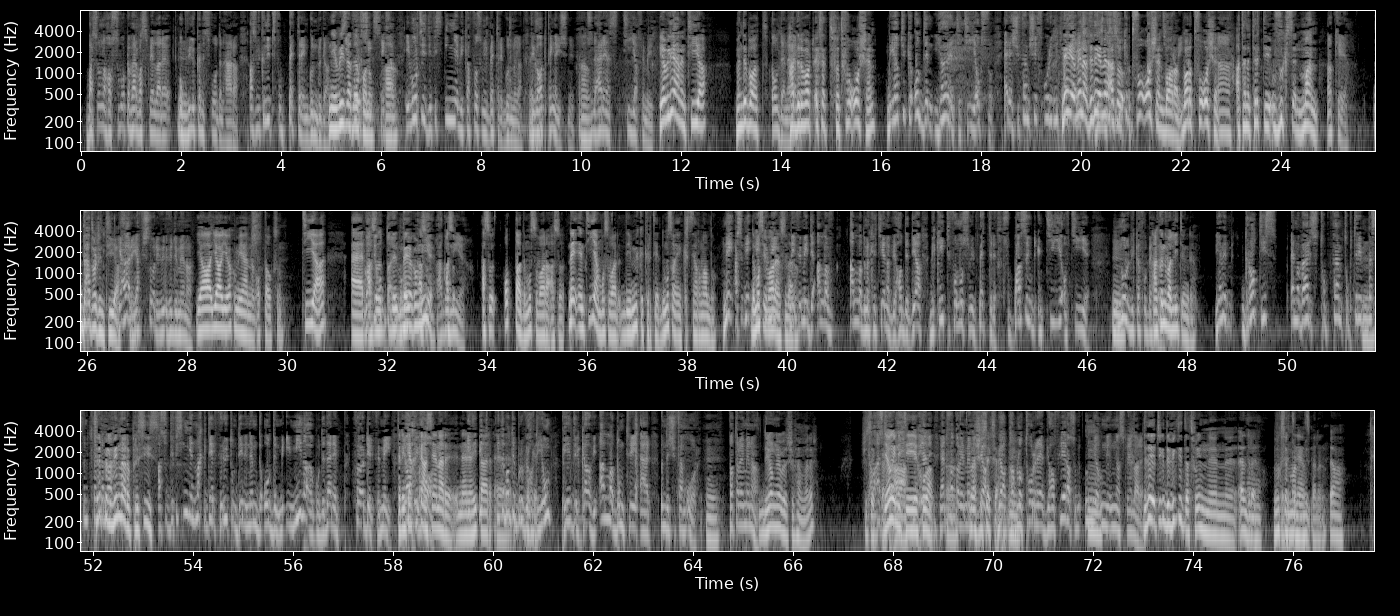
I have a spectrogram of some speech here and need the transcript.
Barcelona har svårt att värva spelare och vi lyckades få den här. Alltså vi kunde inte få bättre än Gundogan. Ni vår upp honom. Exakt. Ja. I vår tid det finns ingen vi kan få som är bättre än Gundogan. För vi har inte pengar just nu. Så det här är en tia för mig. Jag vill ge han en tia. Men det är bara att, Åldern, hade det varit exakt för två år sedan. Men jag tycker åldern gör det till tia också. Är det 25-26-årig Nej jag menar, det är det jag menar. Alltså två år sedan bara. Bara två år sedan. Ja. Att han är 30 och vuxen man. Okej. Det hade varit en tia. Jag hör det, jag förstår hur, hur du menar. Ja, ja, jag kommer ge henne en åtta också. Tia är Gav alltså... åtta? Nej, jag gav alltså, nio. Gav alltså, nio. Alltså åtta, det måste vara alltså... Nej, en tia måste vara... Det är mycket kriterier. Det måste vara en Cristiano Ronaldo. Nej, alltså, nej, Det måste ju vara mig, en sån där. Nej, för mig, det är alla, alla de här kriterierna vi hade. Det är, vi kan inte få någon som är bättre. Så Barca gjorde en 10 av 10. Noll vi kan få bättre. Han kunde vara lite yngre. Jag vet, gratis, en av världens topp 5, topp 3 Mm. bästa mittfältarna. Trippelvinnare precis. Alltså det finns ingen nackdel förutom det ni nämnde åldern. Men i mina ögon, det där är en fördel för mig. För Jag kanske kan ha- senare, när jag hittar... Inte, inte bara det bror, vi har de Jong, Pedri, Gavi. Alla de tre är under 25 år. Mm. Fattar du vad jag menar? De Jong är väl 25 eller? 26? alltså, De Jong är ja, 97. Jag, jag, jag fattar vad jag menar. Men Vi har, 26, ja. vi har Pablo Torre, vi har flera som är unga, unga, unga spelare. Det är det jag tycker det är viktigt att få in en eh, äldre, vuxen man. Ja.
